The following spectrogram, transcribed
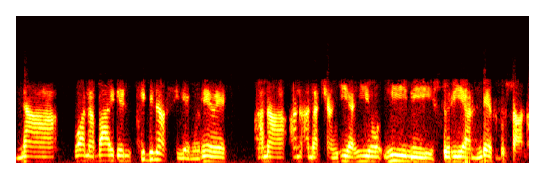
na bwana Biden kibinafsi ye mwenyewe anachangia ana, anachangia hiyo. Hii ni historia ndefu sana.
